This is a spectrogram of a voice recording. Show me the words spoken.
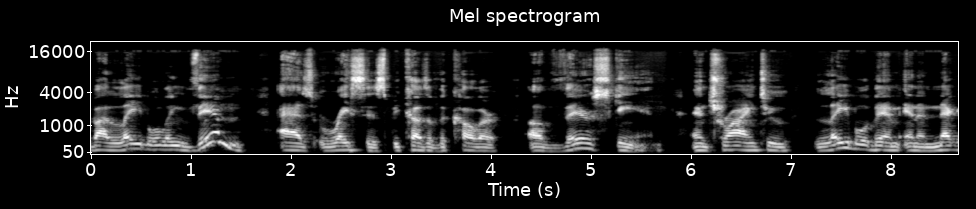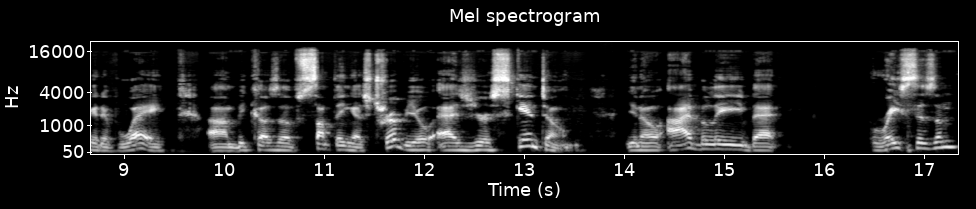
by labeling them as racist because of the color of their skin and trying to label them in a negative way um, because of something as trivial as your skin tone. You know, I believe that racism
